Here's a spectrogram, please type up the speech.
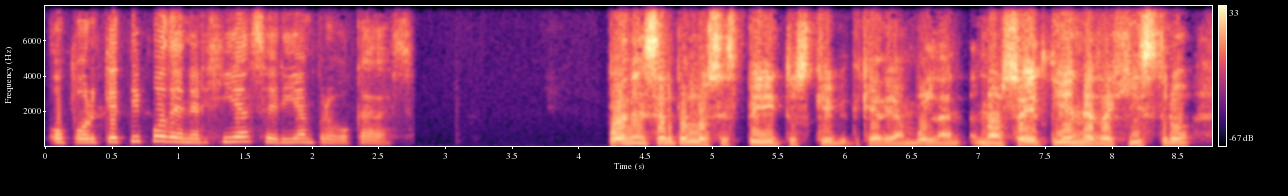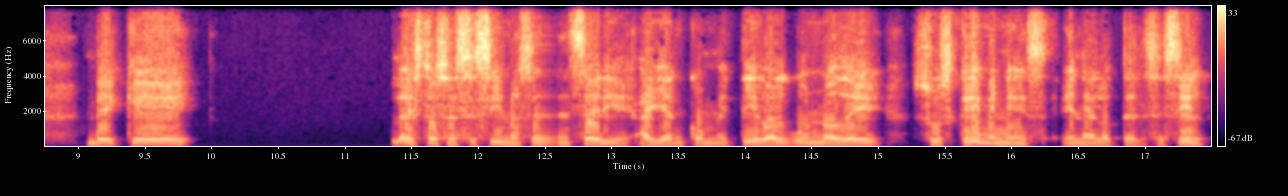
o por qué tipo de energía serían provocadas? Pueden ser por los espíritus que, deambulan. No se tiene registro de que estos asesinos en serie hayan cometido alguno de sus crímenes en el Hotel Cecil,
